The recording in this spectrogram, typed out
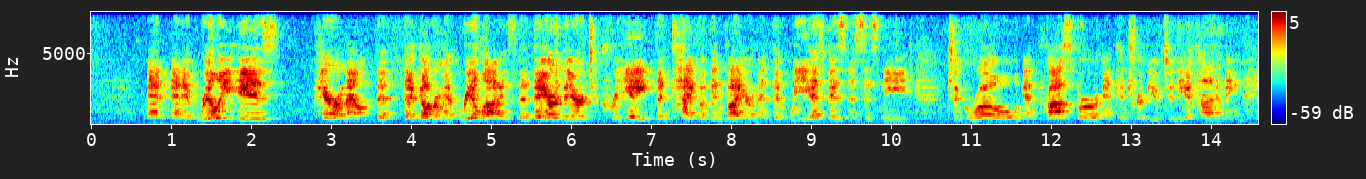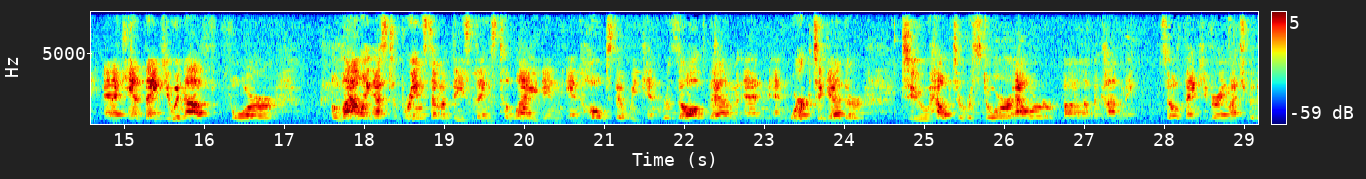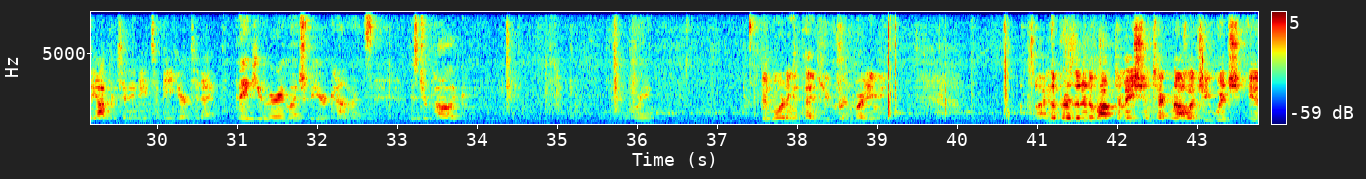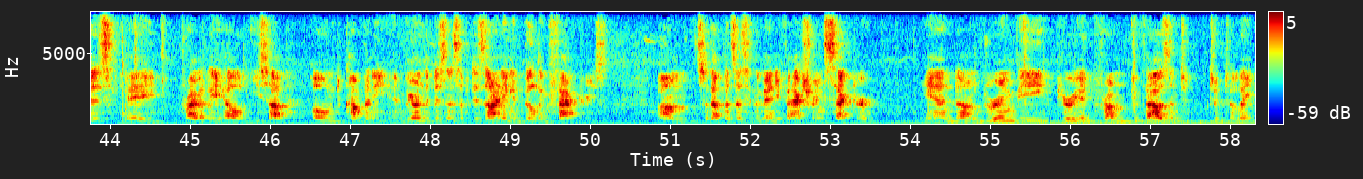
And, and it really is paramount that, that government realize that they are there to create the type of environment that we as businesses need to grow and prosper and contribute to the economy. And I can't thank you enough for allowing us to bring some of these things to light in, in hopes that we can resolve them and, and work together to help to restore our uh, economy. So thank you very much for the opportunity to be here today. Thank you very much for your comments. Mr. Pollock? Good morning. Good morning and thank you for inviting me. I'm the president of Optimation Technology, which is a privately held ESOP-owned company, and we are in the business of designing and building factories. Um, so that puts us in the manufacturing sector, and um, during the period from 2000 to, to, to, late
